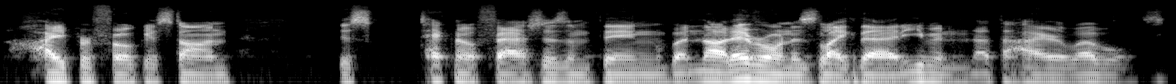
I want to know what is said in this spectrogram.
hyper focused on this techno fascism thing, but not everyone is like that, even at the higher levels.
